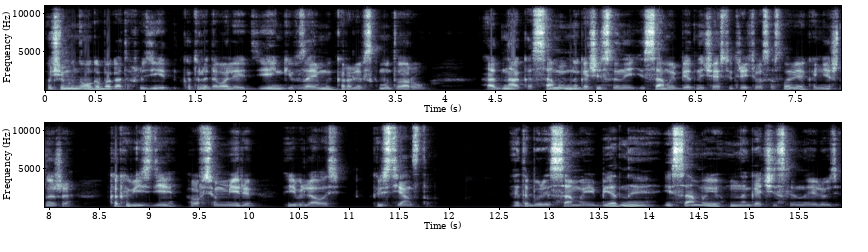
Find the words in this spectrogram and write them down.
очень много богатых людей, которые давали деньги взаймы королевскому двору. Однако самой многочисленной и самой бедной частью третьего сословия, конечно же, как и везде, во всем мире, являлось крестьянство. Это были самые бедные и самые многочисленные люди.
